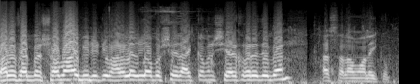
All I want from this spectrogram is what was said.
ভালো থাকবেন সবাই, ভিডিওটি ভালো লাগলে অবশ্যই লাইক কমেন্ট শেয়ার করে দেবেন। আসসালামু আলাইকুম।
